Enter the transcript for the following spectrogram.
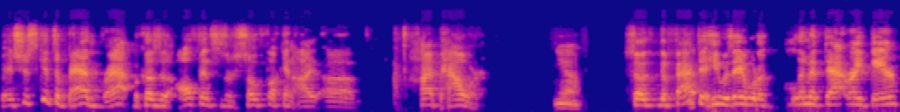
But it just gets a bad rap because the offenses are so fucking uh, high power. Yeah. So the fact that he was able to limit that right there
